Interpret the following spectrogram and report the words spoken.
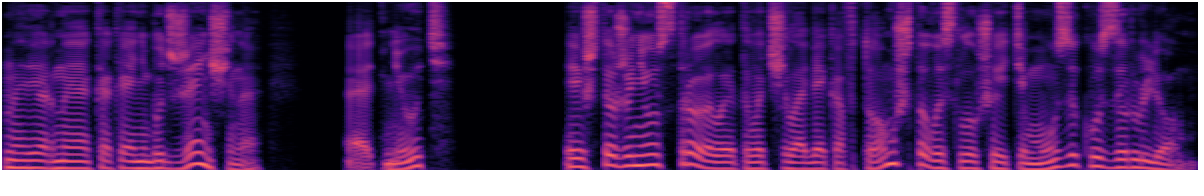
Наверное, какая-нибудь женщина? Отнюдь. И что же не устроило этого человека в том, что вы слушаете музыку за рулем?»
